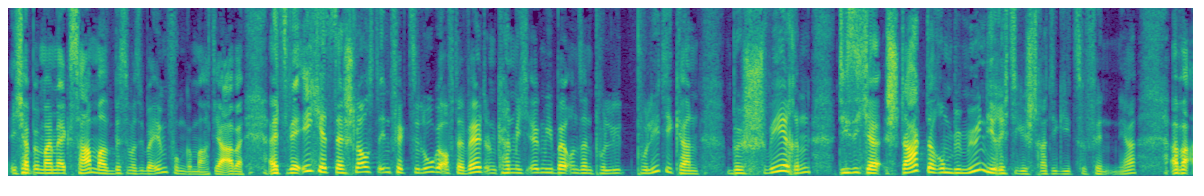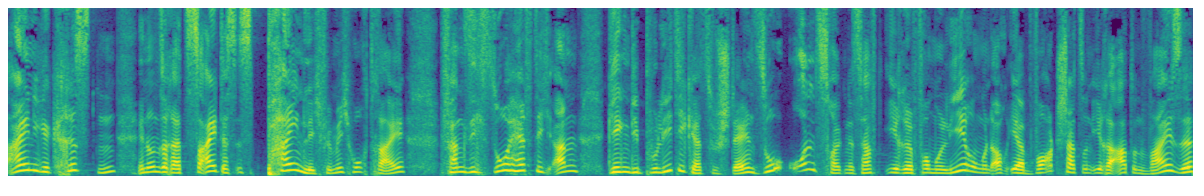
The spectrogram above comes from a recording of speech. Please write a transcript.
ich habe in meinem Examen mal ein bisschen was über Impfung gemacht, ja, aber als wäre ich jetzt der schlauste Infektiologe auf der Welt und kann mich irgendwie bei unseren Poli Politikern beschweren, die sich ja stark darum bemühen, die richtige Strategie zu finden, ja. Aber einige Christen in unserer Zeit, das ist peinlich für mich, hoch drei, fangen sich so heftig an, gegen die Politiker zu stellen, so unzeugnishaft ihre Formulierung und auch ihr Wortschatz und ihre Art und Weise Weise,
